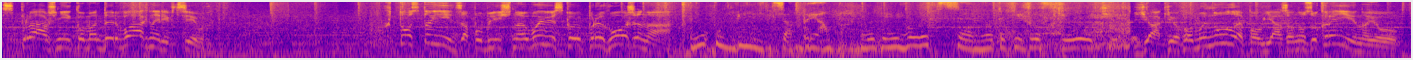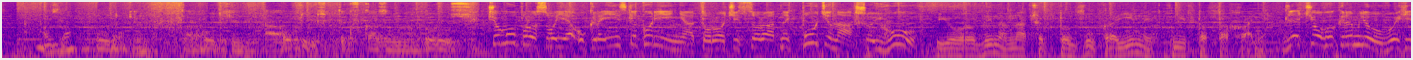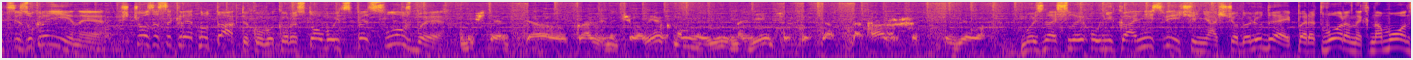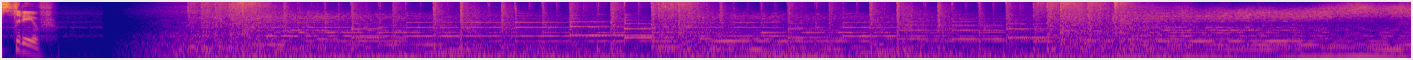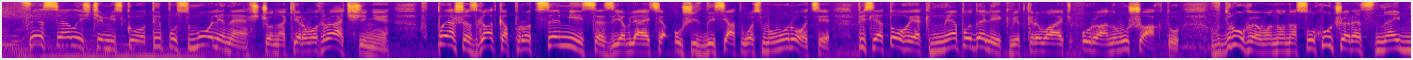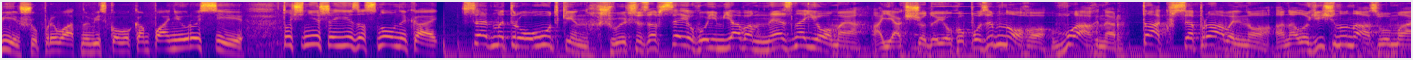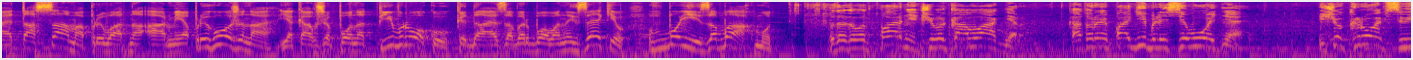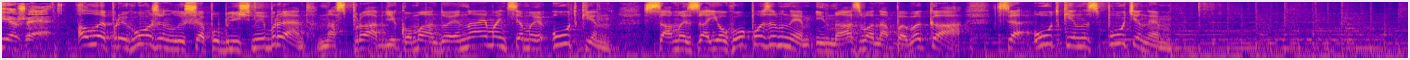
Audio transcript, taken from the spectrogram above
Справжній командир вагнерівців. Хто стоїть за публічною вивіскою Пригожина? Ну, убийца прям. Його лице, ну такі жорсткі очі. Як його минуле пов'язано з Україною? Можна? Уткін. А отут так вказано Рус. Чому про своє українське коріння торочить соратник Путіна Шойгу? Його родина, начебто, з України, з міста Сахані. Для чого Кремлю вихідці з України? Що за секретну тактику використовують спецслужби? Мы считаем себя правильным человеком и надеемся, что ты докажешь это дело. Ми знайшли унікальні свідчення щодо людей, перетворених на монстрів. Це селище міського типу Смоліне, що на Кіровоградщині. Вперше згадка про це місце з'являється у 68-му році, після того як неподалік відкривають уранову шахту. Вдруге воно на слуху через найбільшу приватну військову кампанію Росії, точніше, її засновника. Це Дмитро Уткін. Швидше за все, його ім'я вам не знайоме. А як щодо його позивного Вагнер? Так, все правильно. Аналогічну назву має та сама приватна армія Пригожина, яка вже понад півроку кидає завербованих зеків в бої за Бахмут. Вот это вот парни ЧВК «Вагнер», которые погибли сегодня. Еще кровь свежая. Але Пригожин лише публічний бренд. Насправді командує найманцями Уткін. Саме за його позивним і названа ПВК. Це Уткін з Путіним.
